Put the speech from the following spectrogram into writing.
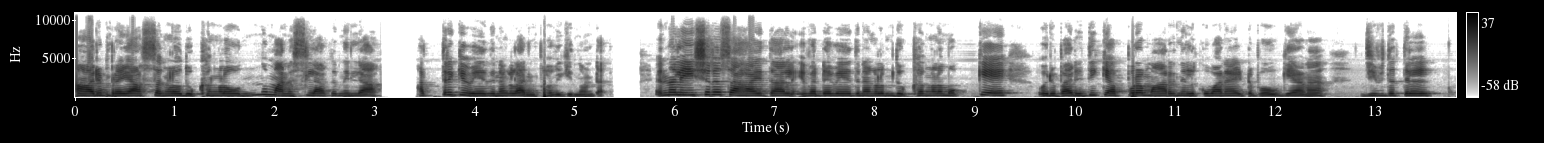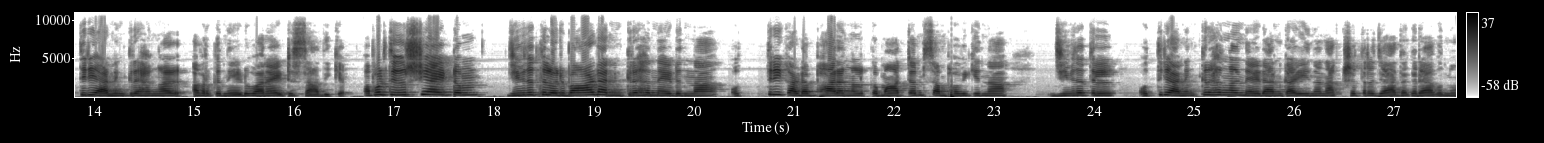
ആരും പ്രയാസങ്ങളോ ദുഃഖങ്ങളോ ഒന്നും മനസ്സിലാക്കുന്നില്ല. അത്രയ്ക്ക് വേദനകൾ അനുഭവിക്കുന്നുണ്ട്. എന്നാൽ ഈശ്വര സഹായത്താൽ ഇവരുടെ വേദനകളും ദുഃഖങ്ങളും ഒക്കെ ഒരു പരിധിക്ക് അപ്പുറം മാറി നിൽക്കുവാനായിട്ട് പോവുകയാണ്. ജീവിതത്തിൽ ഒത്തിരി അനുഗ്രഹങ്ങൾ അവർക്ക് നേടുവാനായിട്ട് സാധിക്കും. അപ്പോൾ തീർച്ചയായിട്ടും ജീവിതത്തിൽ ഒരുപാട് അനുഗ്രഹം നേടുന്ന ഒത്തിരി കടഭാരങ്ങൾക്ക് മാറ്റം സംഭവിക്കുന്ന ജീവിതത്തിൽ ഒത്തിരി അനുഗ്രഹങ്ങൾ നേടാൻ കഴിയുന്ന നക്ഷത്ര ജാതകരാകുന്നു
